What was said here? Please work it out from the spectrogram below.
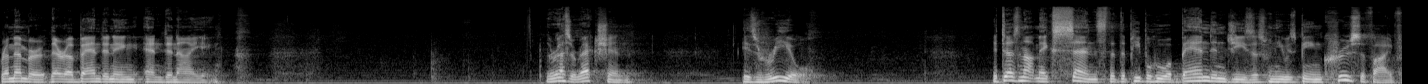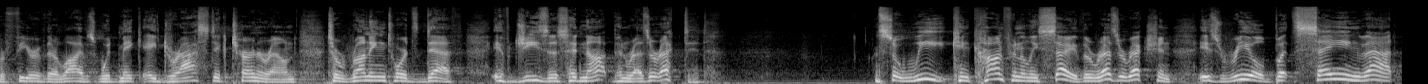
Remember, they're abandoning and denying. The resurrection is real. It does not make sense that the people who abandoned Jesus when he was being crucified for fear of their lives would make a drastic turnaround to running towards death if Jesus had not been resurrected. And so we can confidently say the resurrection is real, but saying that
